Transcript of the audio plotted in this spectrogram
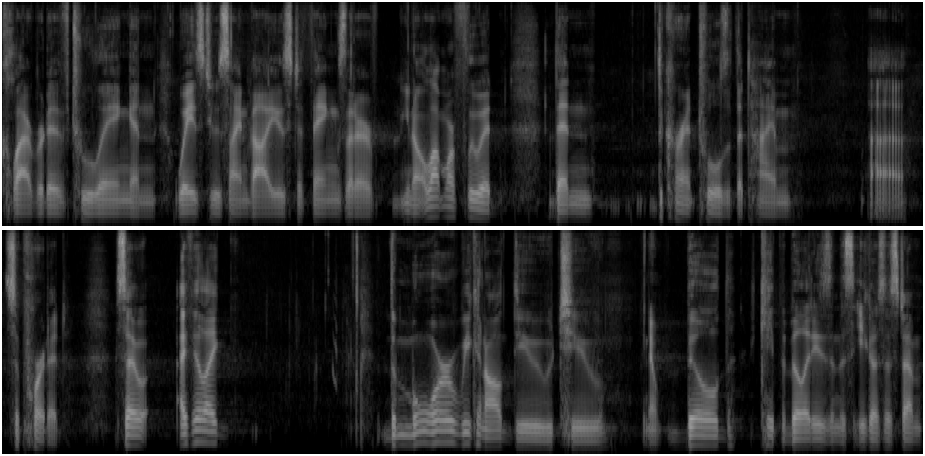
collaborative tooling and ways to assign values to things that are you know a lot more fluid than the current tools at the time uh, supported. So I feel like the more we can all do to you know build capabilities in this ecosystem,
